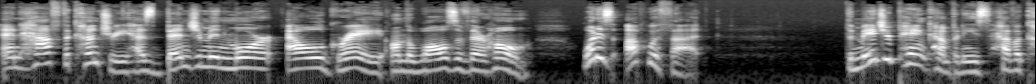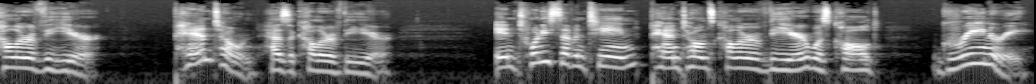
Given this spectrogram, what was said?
and half the country has Benjamin Moore owl gray on the walls of their home. What is up with that? The major paint companies have a color of the year, Pantone has a color of the year. In 2017, Pantone's color of the year was called greenery.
